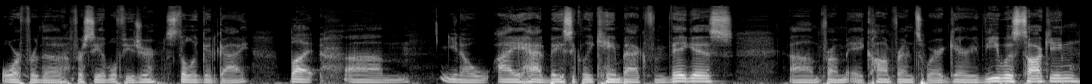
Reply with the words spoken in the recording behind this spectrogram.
or for the foreseeable future. Still a good guy, but um, you know, I had basically came back from Vegas um, from a conference where Gary Vee was talking,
